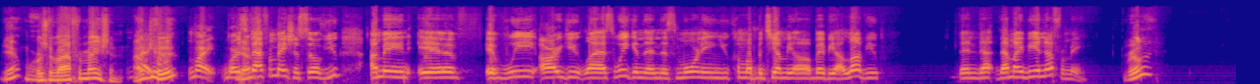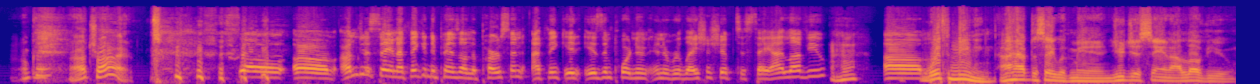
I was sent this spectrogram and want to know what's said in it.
yeah, words of affirmation. I get it. Right. Words of affirmation. So if you, I mean, if if we argued last week and then this morning you come up and tell me, "Oh, baby, I love you," then that that might be enough for me. Really? Okay, I'll try it. So um, I'm just saying, I think it depends on the person. I think it is important in a relationship to say "I love you." Um, with meaning. I have to say with meaning. You're just saying I love you,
